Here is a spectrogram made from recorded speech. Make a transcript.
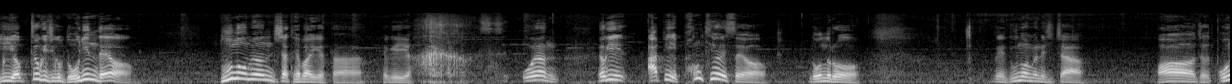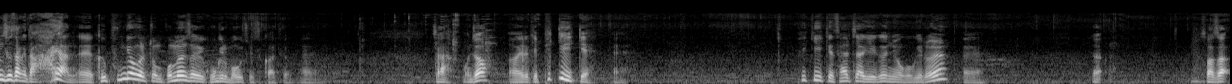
이 옆쪽이 지금 논인데요. 눈 오면 진짜 대박이겠다. 여기 하, 오연 여기 앞이 펑 트여 있어요. 논으로. 네, 눈 오면 은 진짜 와, 저온 세상이 다 하얀 예, 그 풍경을 좀 보면서 이 고기를 먹을 수 있을 것 같아요. 예. 자, 먼저 어, 이렇게 핏기 있게 예. 핏기 있게 살짝 익은 요 고기를 예. 자, 쏴자.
